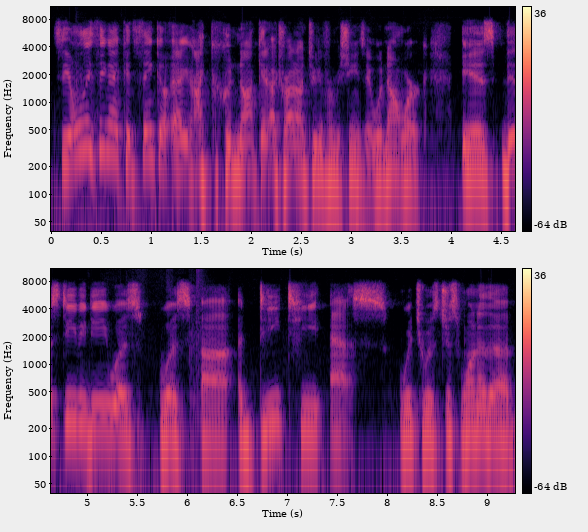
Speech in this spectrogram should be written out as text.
It's the only thing I could think of. I, I, could not get. I tried on two different machines. It would not work. Is this DVD was was uh, a DTS, which was just one of the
